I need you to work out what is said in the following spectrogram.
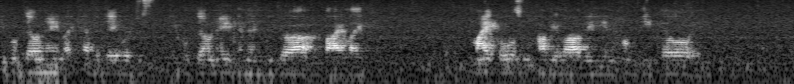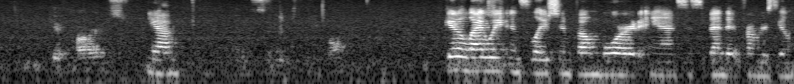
people donate, like have a day where just people donate, and then we go out and buy like Michaels and Hobby Lobby and Home Depot and gift cards Yeah. and send it to people. Get a lightweight insulation foam board and suspend it from your ceiling.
